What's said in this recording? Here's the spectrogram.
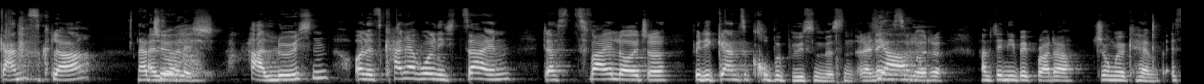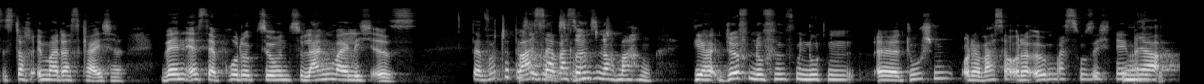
ganz klar. Natürlich. Also, Hallöchen. Und es kann ja wohl nicht sein, dass zwei Leute für die ganze Gruppe büßen müssen. Und dann Ja. denkst du, Leute, habt ihr nie Big Brother Dschungelcamp? Es ist doch immer das Gleiche. Wenn es der Produktion zu langweilig ist, Da wird bisschen Wasser, was sollen sie noch machen? Die dürfen nur fünf Minuten äh, duschen oder Wasser oder irgendwas zu sich nehmen. Ja. Also, die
